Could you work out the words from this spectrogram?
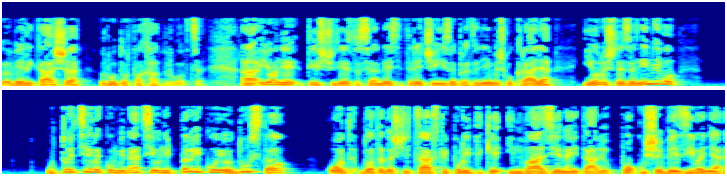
velikaša Rudolfa Habsburgovca. I on je 1273. izabran za njemačkog kralja i ono što je zanimljivo, u toj cijeloj kombinaciji on je prvi koji je odustao od dotadašnje carske politike invazije na Italiju, pokušaj vezivanja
